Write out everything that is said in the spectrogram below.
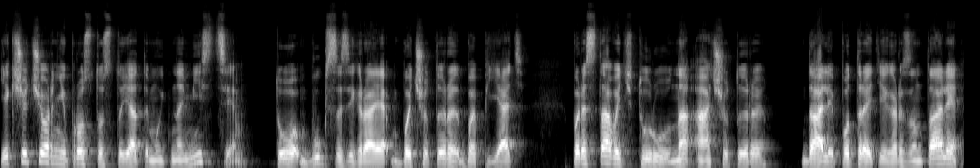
Якщо чорні просто стоятимуть на місці, то Букса зіграє Б4, Б5, переставить туру на А4. Далі по третій горизонталі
